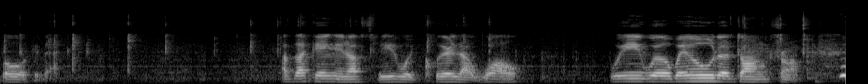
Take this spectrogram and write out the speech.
But look at that. If that getting enough speed would clear that wall, we will build a Donald Trump.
